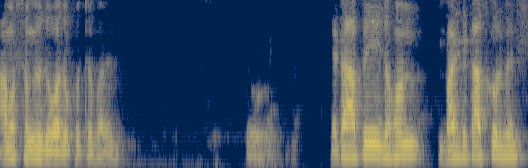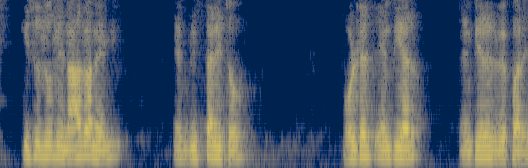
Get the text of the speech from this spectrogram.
আমার সঙ্গে যোগাযোগ করতে পারেন। তো এটা আপনি যখন বাড়িতে কাজ করবেন, কিছু যদি না জানেন এর বিস্তারিত ভোল্টেজ এম্পিয়ার, এম্পিয়ারের ব্যাপারে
